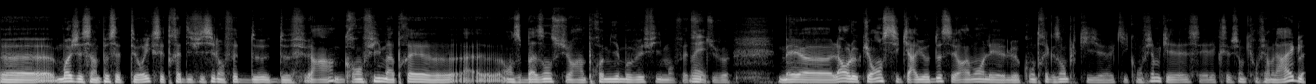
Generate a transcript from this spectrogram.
Euh, moi, j'ai un peu cette théorie que c'est très difficile en fait de, de, faire un grand film après euh, en se basant sur un premier mauvais film, en fait, si tu veux. Mais euh, là, en l'occurrence, Sicario 2, c'est vraiment le contre-exemple qui, qui, confirme, c'est l'exception qui confirme la règle,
